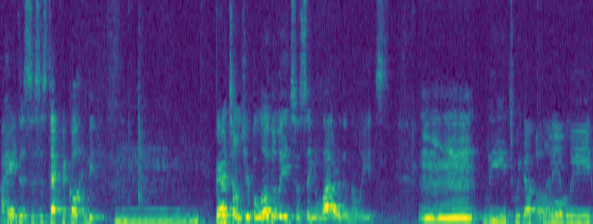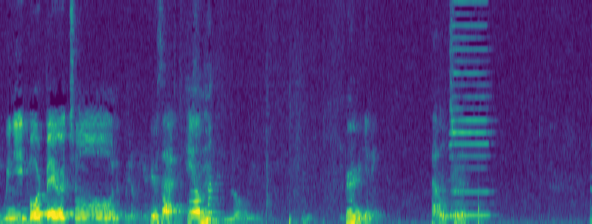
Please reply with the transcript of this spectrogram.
I hate this, this is technical, and be, mm. Baritones, you're below the lead, so sing louder than the leads. Mm, leads, we got plenty of lead. We need more baritone. Here's that M. Very beginning. That little tune. So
